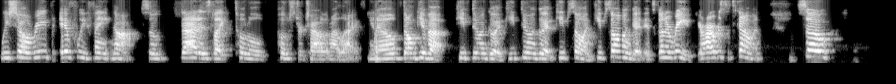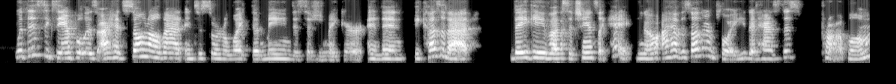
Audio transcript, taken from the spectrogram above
we shall reap if we faint not. So that is like total poster child of my life. You know, don't give up. Keep doing good. Keep doing good. Keep sowing. Keep sowing good. It's going to reap. Your harvest is coming. So, with this example is I had sown all that into sort of like the main decision maker. And then because of that, they gave us a chance like hey you know i have this other employee that has this problem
